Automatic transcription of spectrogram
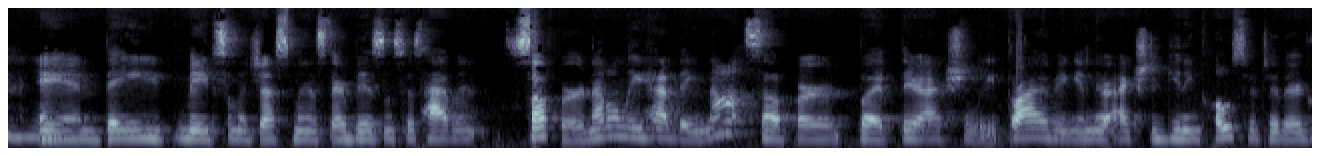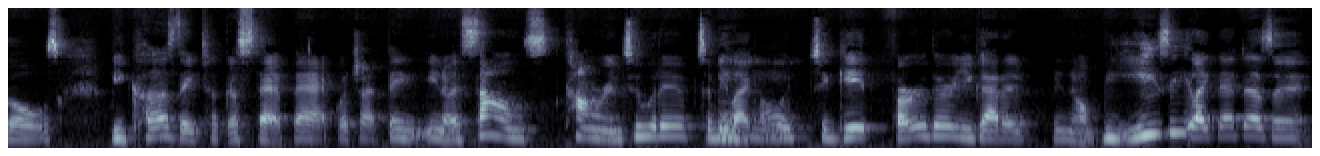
mm-hmm. and they made some adjustments. Their businesses haven't suffered. Not only have they not suffered, but they're actually thriving and they're actually getting closer to their goals because they took a step back, which I think, you know, it sounds counterintuitive to be mm-hmm. like, oh, to get further, you got to, you know, be easy. Like that doesn't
